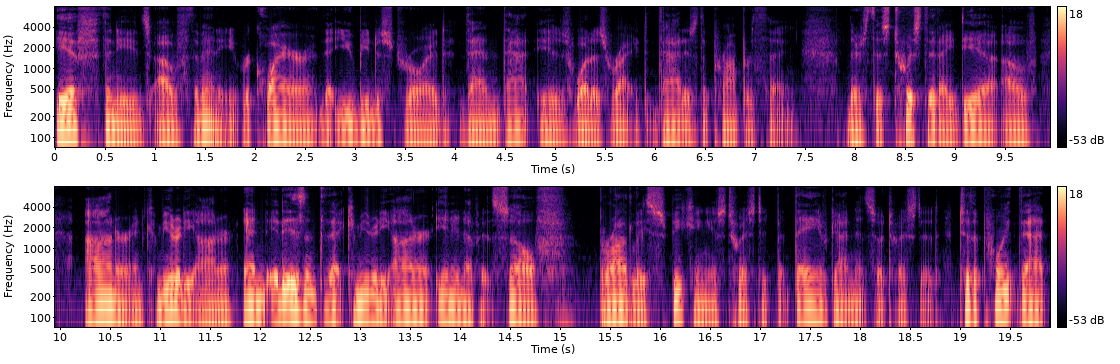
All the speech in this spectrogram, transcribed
if the needs of the many require that you be destroyed, then that is what is right. That is the proper thing. There's this twisted idea of honor and community honor, and it isn't that community honor in and of itself broadly speaking, is twisted, but they have gotten it so twisted to the point that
